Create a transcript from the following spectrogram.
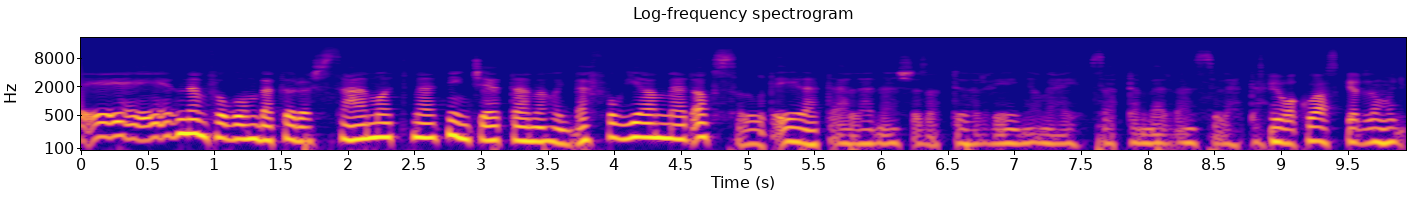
Én nem fogom be pörös számot, mert nincs értelme, hogy befogjam, mert abszolút életellenes ez a törvény, amely szeptemberben született. Jó, akkor azt kérdezem, hogy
